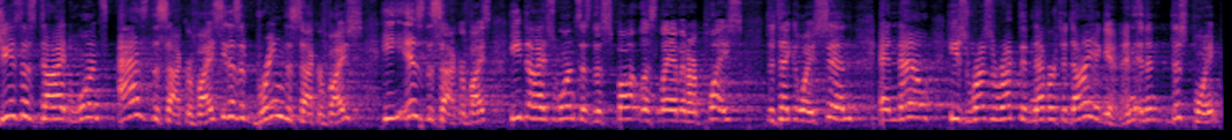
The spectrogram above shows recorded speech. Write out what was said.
Jesus died once as the sacrifice. He doesn't bring the sacrifice. He is the sacrifice. He dies once as the spotless lamb in our place to take away sin. And now he's resurrected never to die again. And, and at this point,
